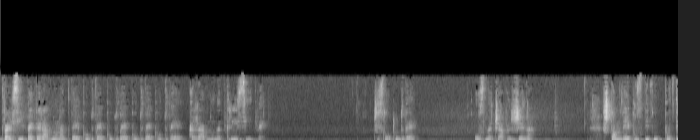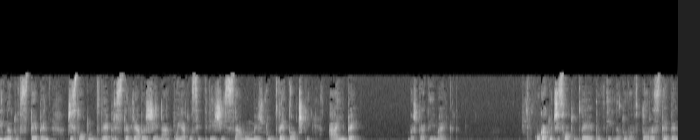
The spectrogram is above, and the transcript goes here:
25 е равно на 2 по 2 по 2 по 2 по 2, равно на 32. Числото 2 означава жена. Щом не е повдигнато в степен, числото 2 представлява жена, която се движи само между две точки А и Б. Бащата и майката. Когато числото 2 е повдигнато във втора степен,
